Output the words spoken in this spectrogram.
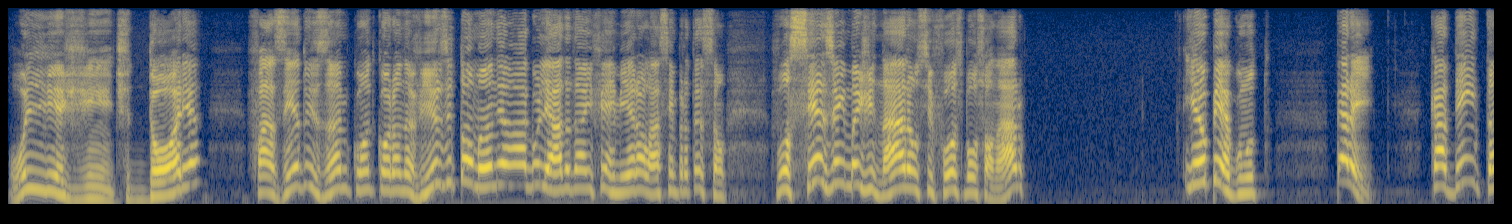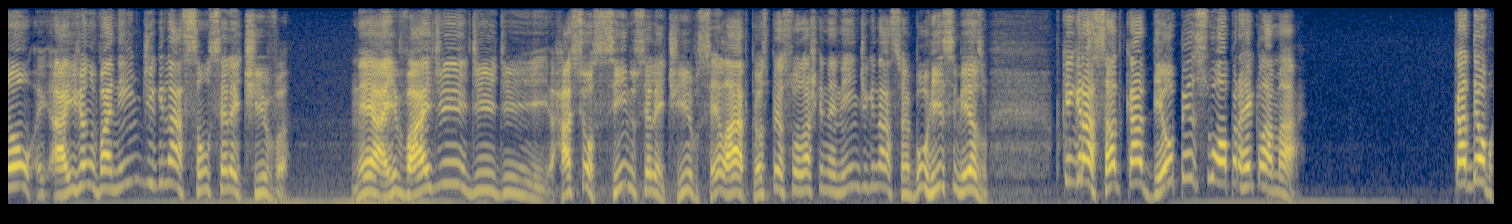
Olha, gente, Dória fazendo o exame contra o coronavírus e tomando a agulhada da enfermeira lá sem proteção. Vocês já imaginaram se fosse Bolsonaro? E aí eu pergunto: peraí, cadê então? Aí já não vai nem indignação seletiva. Né? Aí vai de, de, de raciocínio seletivo, sei lá, porque as pessoas acham que não é nem indignação, é burrice mesmo. Porque engraçado, cadê o pessoal para reclamar? Cadê, o,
